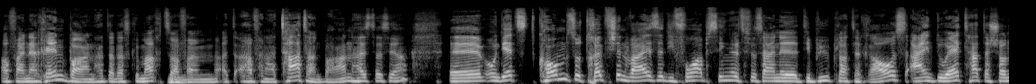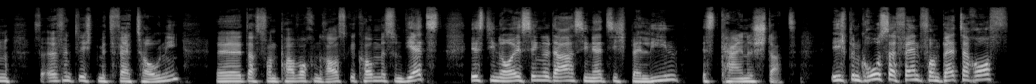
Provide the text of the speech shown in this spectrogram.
auf einer Rennbahn hat er das gemacht, so auf, einem, auf einer Tatanbahn heißt das ja. Ähm, und jetzt kommen so tröpfchenweise die Vorab-Singles für seine Debütplatte raus. Ein Duett hat er schon veröffentlicht mit Fat Tony, äh, das vor ein paar Wochen rausgekommen ist. Und jetzt ist die neue Single da. Sie nennt sich Berlin ist keine Stadt. Ich bin großer Fan von Betteroff.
